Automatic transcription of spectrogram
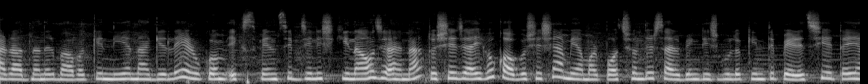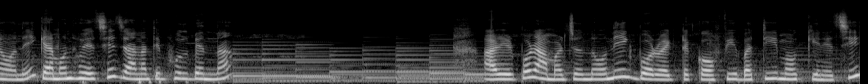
আর আদনানের বাবাকে নিয়ে না গেলে এরকম এক্সপেন্সিভ জিনিস কিনাও যায় না। তো সে যাই হোক, অবশেষে আমি আমার পছন্দের সার্ভিং ডিশগুলো কিনতে পেরেছি, এটাই অনেক। কেমন হয়েছে জানাতে ভুলবেন না। আর এরপর আমার জন্য অনেক বড় একটা কফি বা টি মগ কিনেছি।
